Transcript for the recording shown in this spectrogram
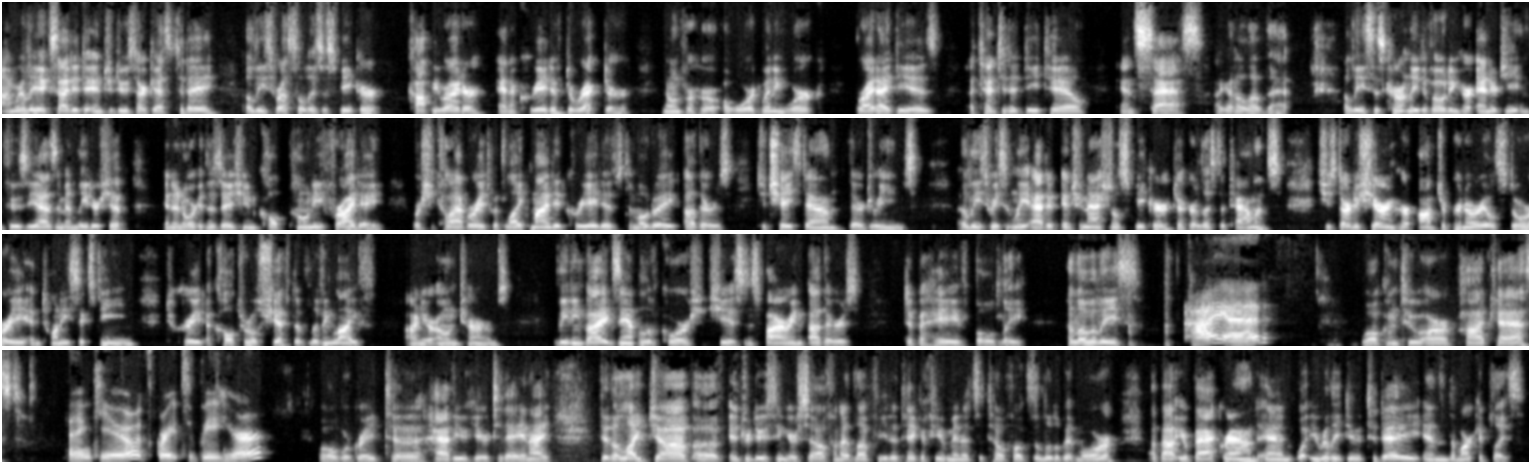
I'm really excited to introduce our guest today. Elise Russell is a speaker, copywriter, and a creative director known for her award winning work, bright ideas, attention to detail, and sass. I gotta love that. Elise is currently devoting her energy, enthusiasm, and leadership in an organization called Pony Friday, where she collaborates with like minded creatives to motivate others to chase down their dreams. Elise recently added international speaker to her list of talents. She started sharing her entrepreneurial story in 2016 to create a cultural shift of living life on your own terms. Leading by example, of course, she is inspiring others to behave boldly. Hello, Elise. Hi, Ed. Welcome to our podcast. Thank you. It's great to be here. Well, we're great to have you here today. And I did a light job of introducing yourself, and I'd love for you to take a few minutes to tell folks a little bit more about your background and what you really do today in the marketplace.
